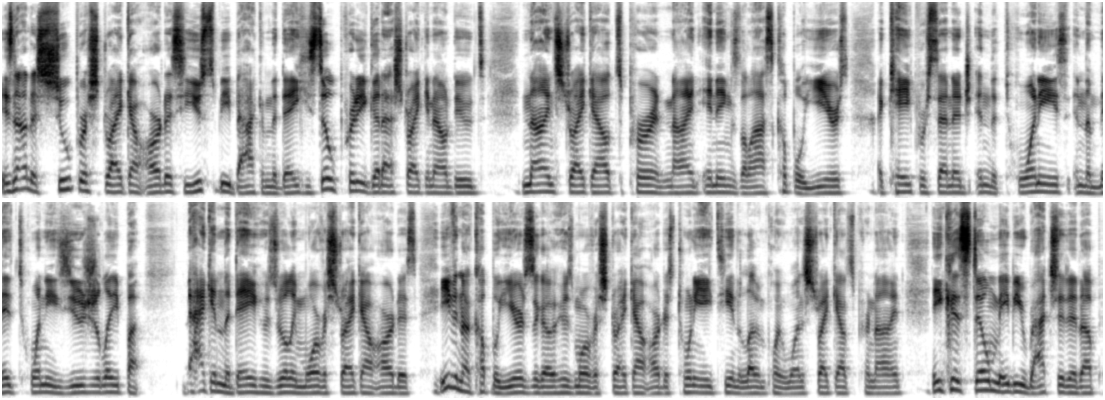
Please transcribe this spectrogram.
he's not a super strikeout artist. He used to be back in the day. He's still pretty good at striking out dudes. Nine strikeouts per nine innings the last couple years, a K percentage in the 20s, in the mid 20s usually, but back in the day, was really more of a strikeout artist. Even a couple years ago, he was more of a strikeout artist. 2018, 11.1 strikeouts per nine. He could still maybe ratchet it up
